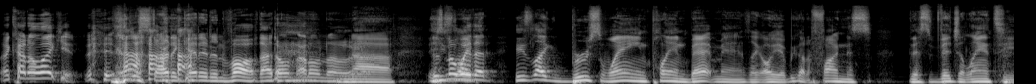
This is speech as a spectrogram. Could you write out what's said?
"I kind of like it," and just started getting involved. I don't, I don't know. Nah. There's no way that- he's like Bruce Wayne playing Batman. It's like, oh yeah, we gotta find this this vigilante.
